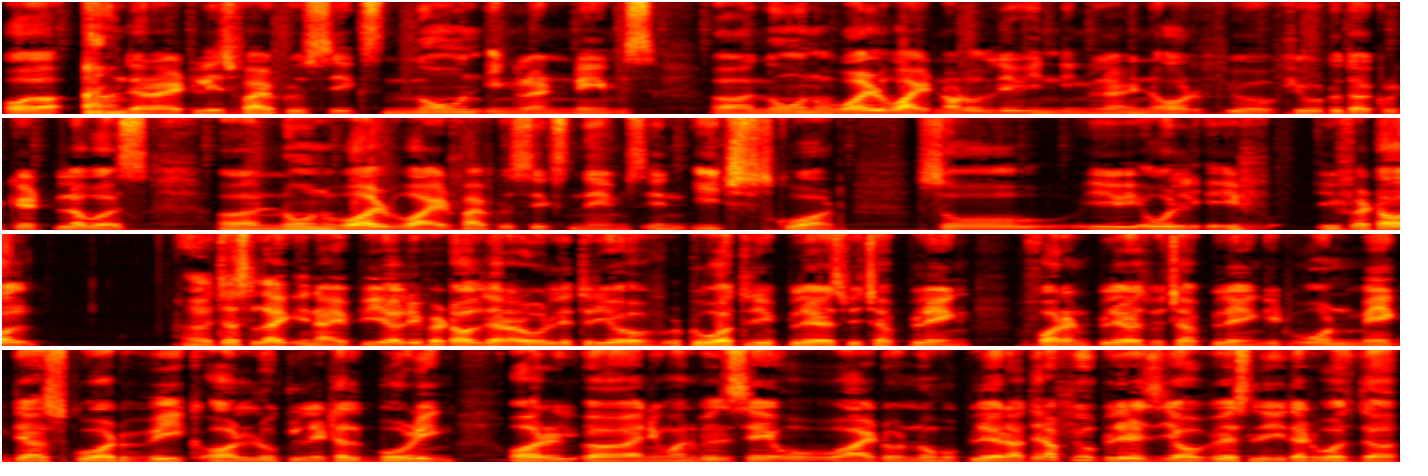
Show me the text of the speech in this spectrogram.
Or there are at least five to six known england names uh, known worldwide, not only in England or few, few to the cricket lovers, uh, known worldwide, five to six names in each squad. So only if if at all, uh, just like in IPL, if at all there are only three or two or three players which are playing, foreign players which are playing, it won't make their squad weak or look little boring. Or uh, anyone will say, "Oh, I don't know who player are." There are few players, yeah, obviously that was the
